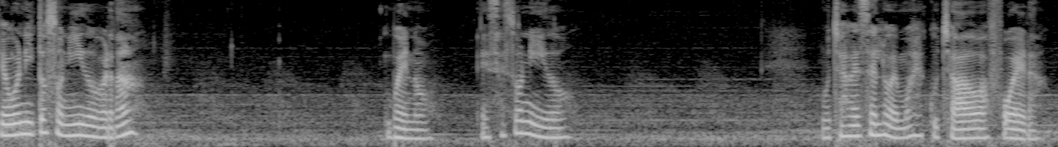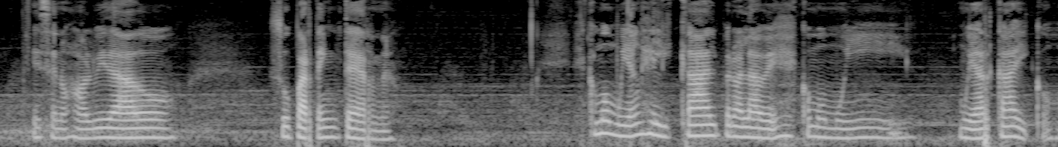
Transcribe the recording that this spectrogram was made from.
Qué bonito sonido, ¿verdad? Bueno, ese sonido muchas veces lo hemos escuchado afuera y se nos ha olvidado su parte interna como muy angelical, pero a la vez es como muy, muy arcaico.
